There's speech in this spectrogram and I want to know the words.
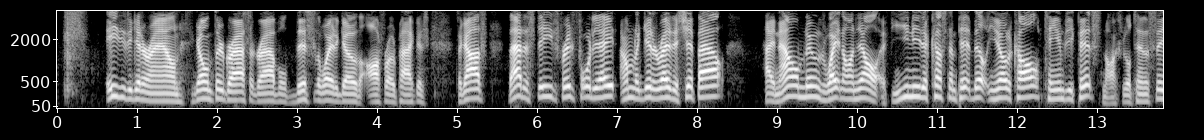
easy to get around, going through grass or gravel. This is the way to go, the off-road package. So guys, that is Steve's Fridge 48. I'm gonna get it ready to ship out. Hey, now I'm doing is waiting on y'all. If you need a custom pit built, you know to call TMG Pits, Knoxville, Tennessee.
